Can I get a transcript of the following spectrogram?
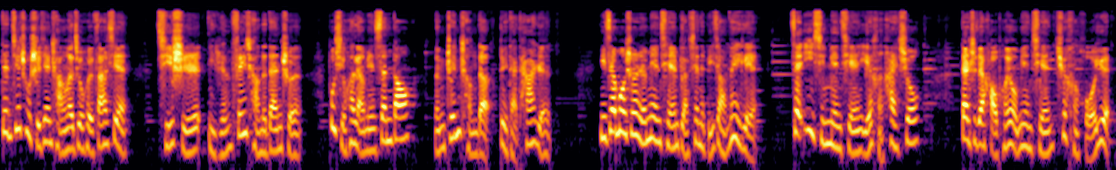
但接触时间长了就会发现，其实你人非常的单纯，不喜欢两面三刀，能真诚的对待他人。你在陌生人面前表现的比较内敛，在异性面前也很害羞，但是在好朋友面前却很活跃，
